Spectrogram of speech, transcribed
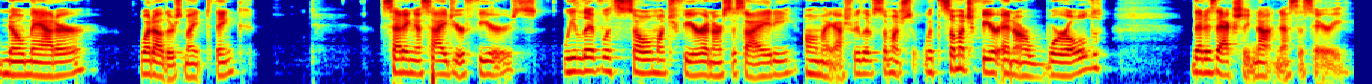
no matter what others might think. Setting aside your fears, we live with so much fear in our society. Oh my gosh, we live so much with so much fear in our world that is actually not necessary,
